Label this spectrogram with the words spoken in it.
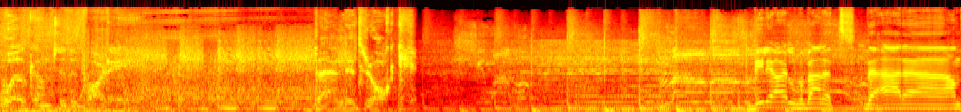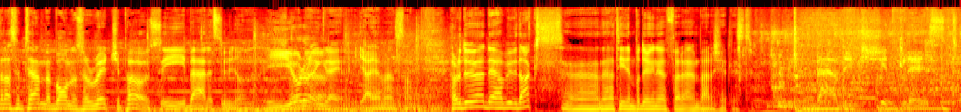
Welcome to the party. Bandit Rock. Billy Idol på bandet. Det är uh, 2 september, Bollnäs och Richie Pose i Bandet-studion. Gör Kommer det? grejen? Jajamensan. Hörru du, det har blivit dags uh, den här tiden på dygnet för en Bandit Shitlist. Bandit Shitlist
